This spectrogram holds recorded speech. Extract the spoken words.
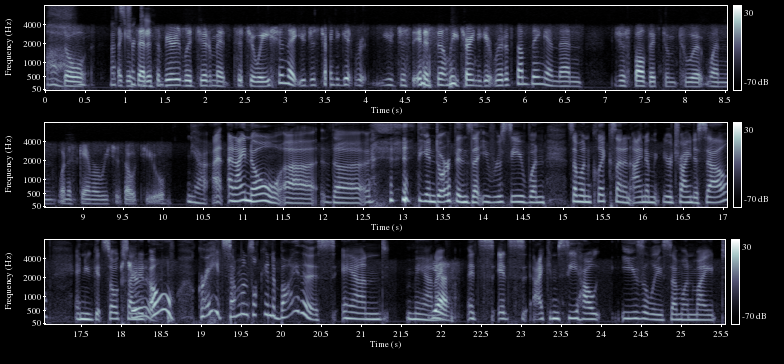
Oh, so, like tricky. I said, it's a very legitimate situation that you're just trying to get, ri- you're just innocently trying to get rid of something, and then you just fall victim to it when when a scammer reaches out to you. Yeah, and I know uh, the the endorphins that you receive when someone clicks on an item you're trying to sell, and you get so excited. Sure. Oh, great! Someone's looking to buy this, and man, yes. I, it's it's I can see how easily someone might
